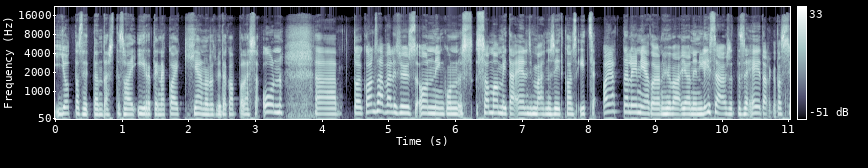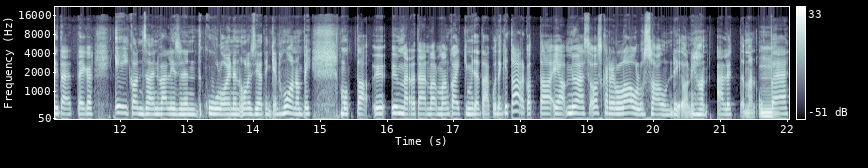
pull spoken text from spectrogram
jotta sitten tästä sai irti ne kaikki hienoudet, mitä kappaleessa on. Ää, toi kansainvälisyys on niin sama, mitä ensimmäisenä siitä kanssa itse ajattelin, ja toi on hyvä Janin lisäys, että se ei tarkoita sitä, etteikö ei-kansainvälisen kuuloinen olisi jotenkin huonompi, mutta y- ymmärretään varmaan kaikki, mitä tämä kuitenkin tarkoittaa, ja myös Oskarin laulusoundi on ihan älyttömän mm. upea mm.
